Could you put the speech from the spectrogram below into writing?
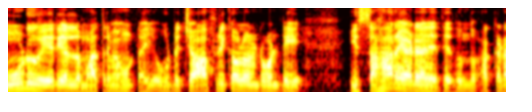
మూడు ఏరియాల్లో మాత్రమే ఉంటాయి. ఒకటి వచ్చి ఆఫ్రికాలో ఉన్నటువంటి ఈ సహారా ఏడాది అయితే ఉందో అక్కడ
